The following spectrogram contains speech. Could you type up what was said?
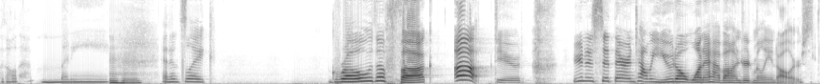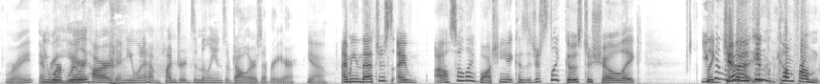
with all that money? mm-hmm. And it's like, grow the fuck up, dude. You're gonna sit there and tell me you don't want to have a hundred million dollars. Right. You work really hard and you want to have hundreds of millions of dollars every year. Yeah. I mean, that just I I also like watching it because it just like goes to show like You like live you a- can come from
